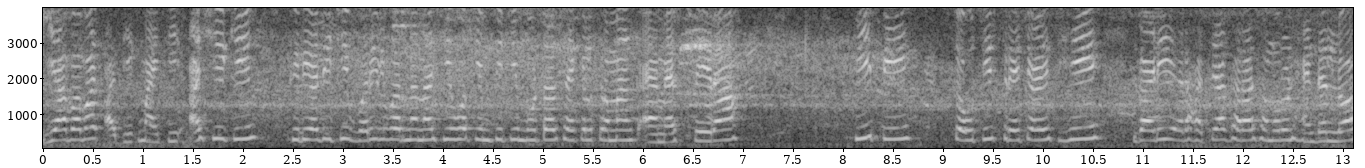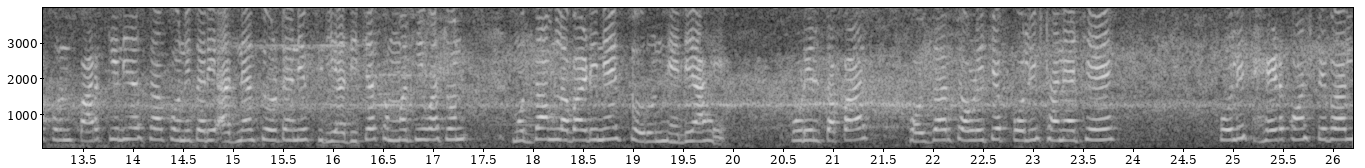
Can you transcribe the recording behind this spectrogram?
याबाबत अधिक माहिती अशी की फिर्यादीची वरील वर्णनाची व किमतीची मोटरसायकल क्रमांक एम एस तेरा सी पी चौतीस त्रेचाळीस ही गाडी राहत्या घरासमोरून हँडल लॉक करून पार्क केली असता कोणीतरी अज्ञात चोरट्याने फिर्यादीच्या संमती वाचून मुद्दाम लबाडीने चोरून नेली आहे. पुढील तपास फौजदार चौडीचे पोलीस ठाण्याचे police head constable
